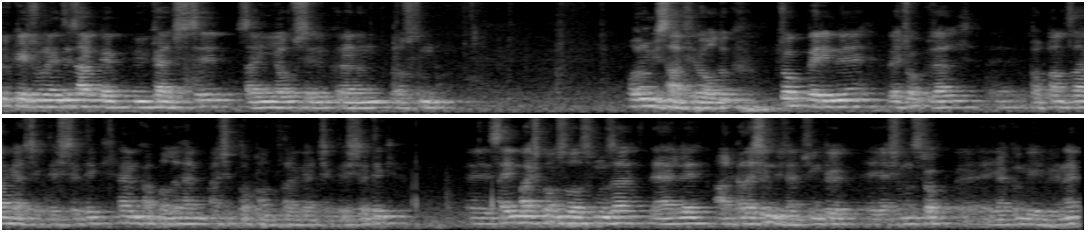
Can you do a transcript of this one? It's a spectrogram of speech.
Türkiye Cumhuriyeti Zagreb Büyükelçisi Sayın Yavuz Selim Kıran'ın dostum onun misafiri olduk. Çok verimli ve çok güzel toplantılar gerçekleştirdik. Hem kapalı hem açık toplantılar gerçekleştirdik. E, Sayın Başkonsolosumuza değerli arkadaşım diyeceğim çünkü e, yaşımız çok e, yakın birbirine.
